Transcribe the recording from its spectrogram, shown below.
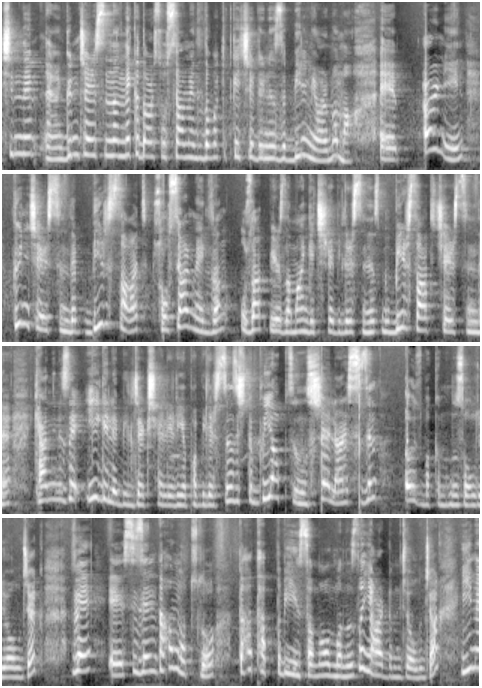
Şimdi e, gün içerisinde ne kadar sosyal medyada vakit geçirdiğinizi bilmiyorum ama e, örneğin gün içerisinde bir saat sosyal medyadan uzak bir zaman geçirebilirsiniz. Bu bir saat içerisinde kendinize iyi gelebilecek şeyleri yapabilirsiniz. İşte bu yaptığınız şeyler sizin öz bakımınız oluyor olacak ve sizin daha mutlu, daha tatlı bir insan olmanıza yardımcı olacak. Yine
